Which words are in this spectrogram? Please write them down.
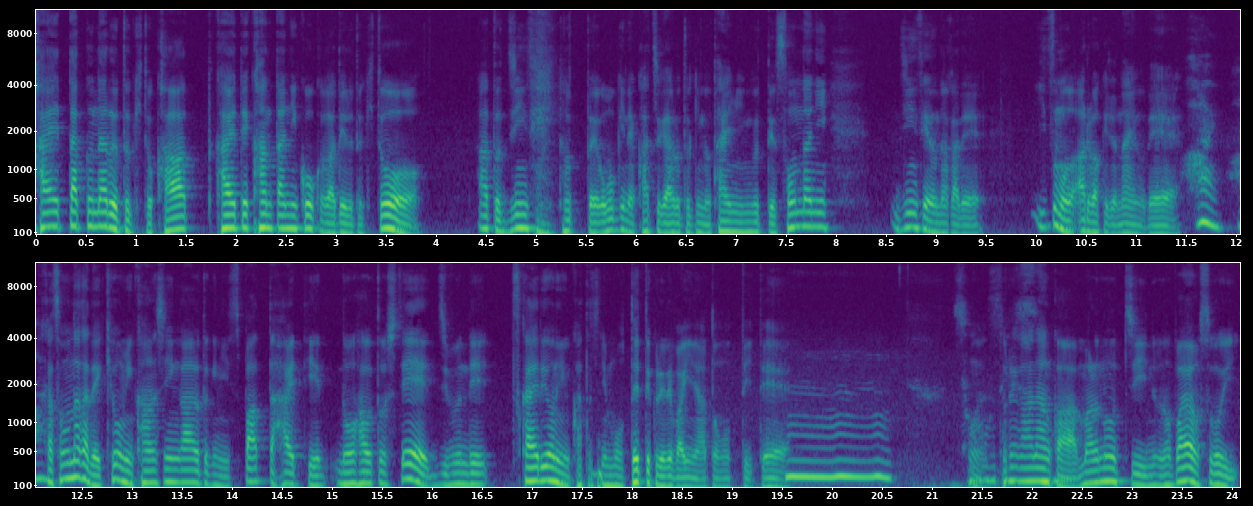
変えたくなる時と変わ変えて簡単に効果が出る時と、あと人生にとって大きな価値がある時のタイミングってそんなに人生の中でいつもあるわけじゃないので、はい、だはい。その中で興味関心がある時にスパッと入ってノウハウとして自分で使えるように形に持ってってくれればいいなと思っていて、うんうんうんそう。それがなんか、丸の内の場合はすごい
